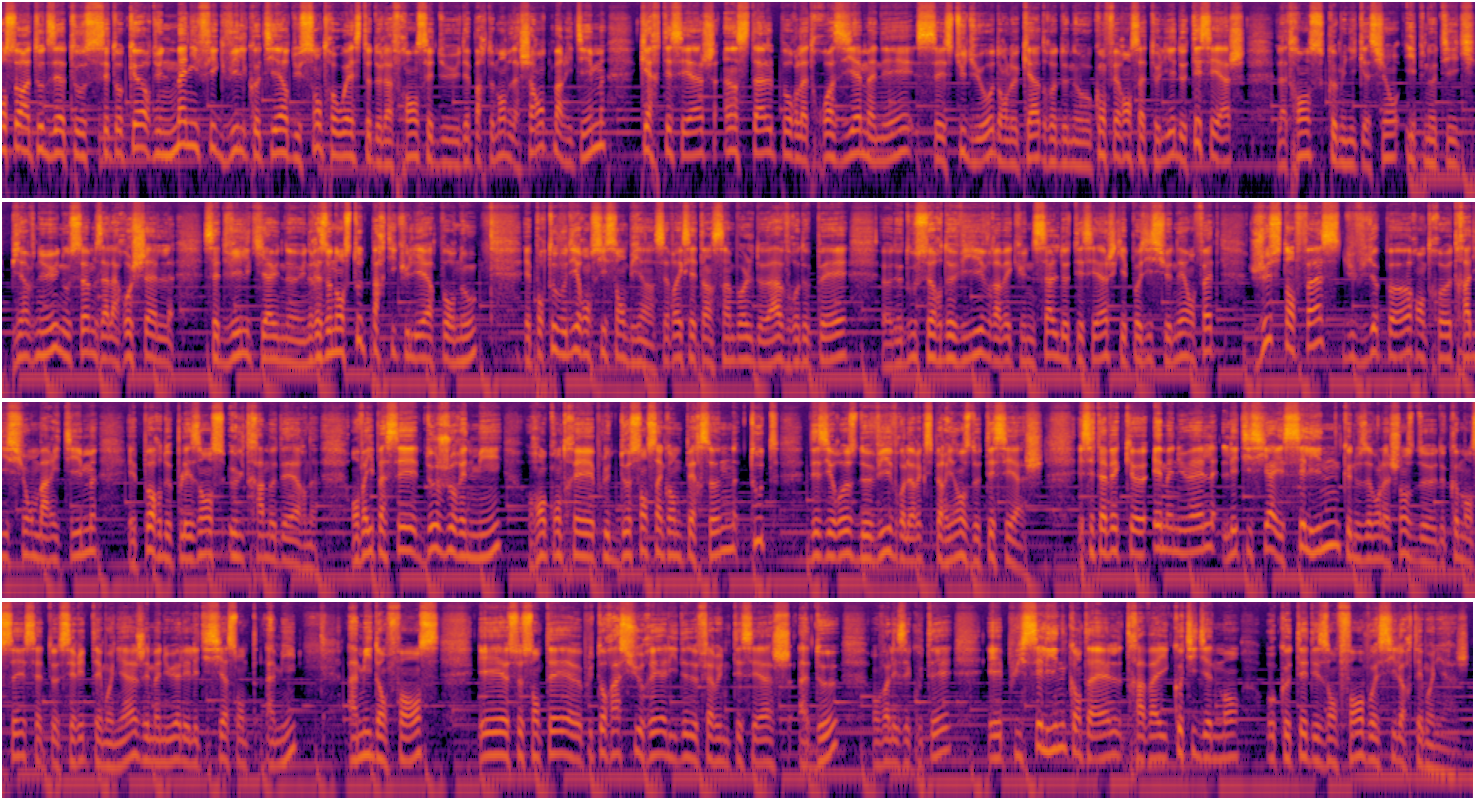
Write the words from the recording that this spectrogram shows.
Bonsoir à toutes et à tous. C'est au cœur d'une magnifique ville côtière du centre-ouest de la France et du département de la Charente-Maritime qu'RTCH installe pour la troisième année ses studios dans le cadre de nos conférences ateliers de TCH, la transcommunication hypnotique. Bienvenue, nous sommes à La Rochelle, cette ville qui a une, résonance toute particulière pour nous. Et pour tout vous dire, on s'y sent bien. C'est vrai que c'est un symbole de havre de paix, euh, de douceur de vivre, avec une salle de TCH qui est positionnée en fait juste en face du vieux port entre tradition maritime et port de plaisance ultra moderne. On va y passer deux jours et demi, rencontrer plus de 250 personnes, toutes désireuses de vivre leur expérience de TCH. Et c'est avec euh, Emmanuel, Laetitia et Céline que nous avons la chance de, de commencer cette série de témoignages. Emmanuel et Laetitia sont amis, amis d'enfance, et se sentaient euh, plutôt rassurés à l'idée de faire une TCH à deux. On va les écouter. Et puis Céline, quant à elle, travaille quotidiennement aux côtés des enfants. Voici leur témoignage.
